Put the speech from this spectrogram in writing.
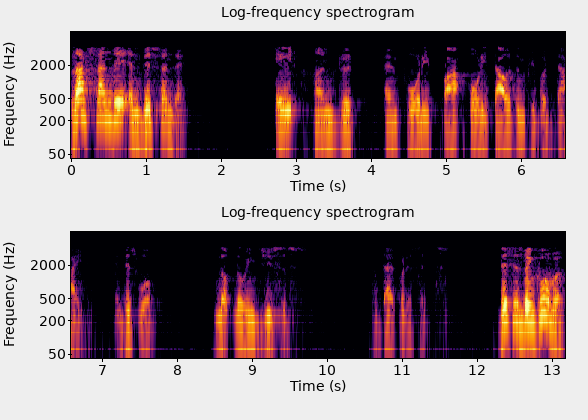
Last Sunday and this Sunday, 840,000 people died in this world, not knowing Jesus have died for their sins. This is Vancouver.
